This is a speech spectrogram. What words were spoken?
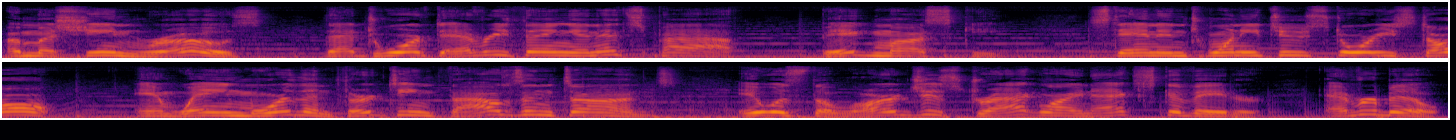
a machine rose that dwarfed everything in its path Big Muskie, standing 22 stories tall and weighing more than 13,000 tons. It was the largest dragline excavator ever built.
